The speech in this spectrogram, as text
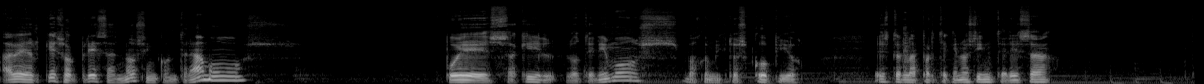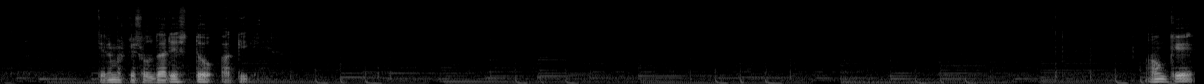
A ver qué sorpresas nos encontramos. Pues aquí lo tenemos bajo el microscopio. Esta es la parte que nos interesa. Tenemos que soldar esto aquí. Aunque,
